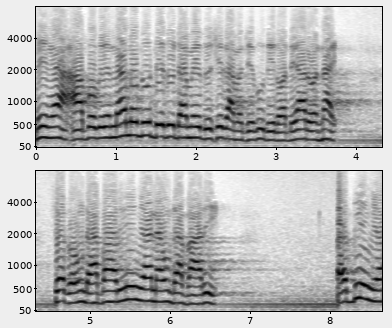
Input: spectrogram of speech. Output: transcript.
မင်းကအပုဗ္ဗေနန္တောတုတေတုဓမ္မေတုရှိကမဖြစ်ဘူးသေးတော့တရားတော်၌သက္ကုံဒပါရိညာဏဥဒပါရိ အပညာ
